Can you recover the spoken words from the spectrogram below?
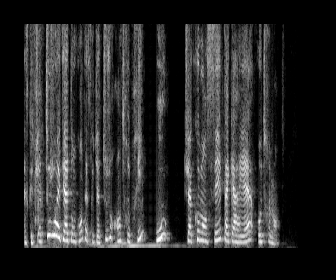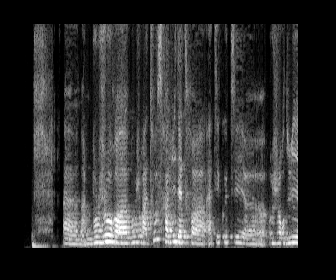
Est-ce que tu as toujours été à ton compte? Est-ce que tu as toujours entrepris? Ou tu as commencé ta carrière autrement? Euh, bah, bonjour, euh, bonjour à tous, ravi d'être à tes côtés aujourd'hui,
